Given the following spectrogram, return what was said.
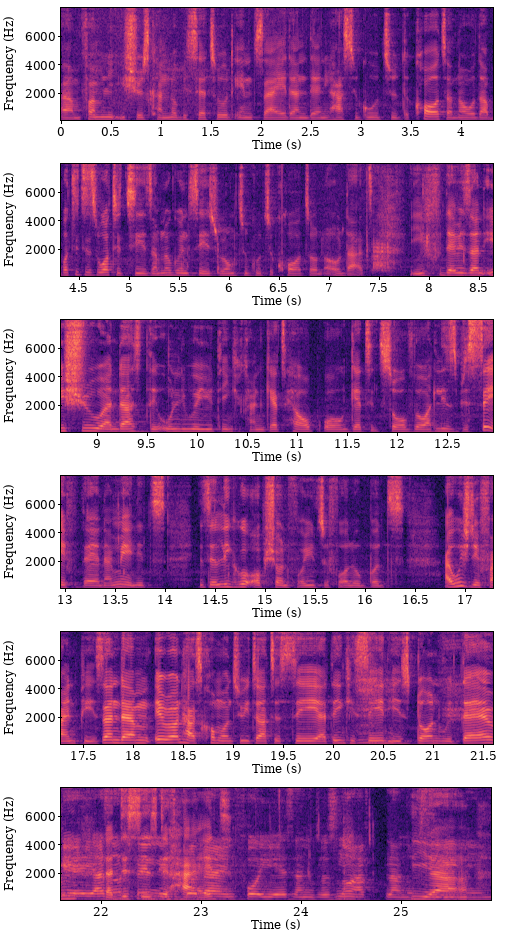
um, family issues cannot be settled inside and then it has to go to the court and all that. But it is what it is. I'm not going to say it's wrong to go to court and all that. If there is an issue and that's the only way you think you can get help or get it solved or at least be safe, then I mean, it's, it's a legal option for you to follow. But I wish they find peace. And um, Aaron has come on Twitter to say, I think he's saying he's done with them, yeah, that this is the height. in four years and he does not have plan of yeah. Mm.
